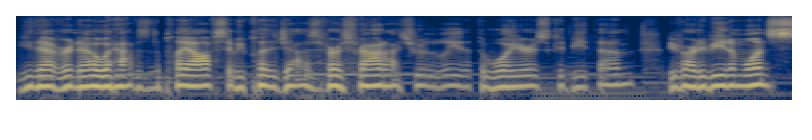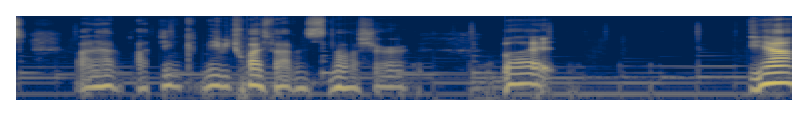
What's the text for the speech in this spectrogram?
You never know what happens in the playoffs. If we play the Jazz first round, I truly believe that the Warriors could beat them. We've already beat them once. I have, I think maybe twice, but I haven't, I'm not sure. But yeah,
